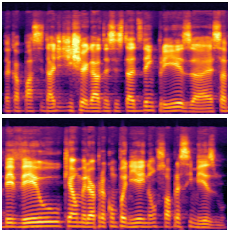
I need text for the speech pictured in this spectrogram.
da capacidade de enxergar as necessidades da empresa, é saber ver o que é o melhor para a companhia e não só para si mesmo.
